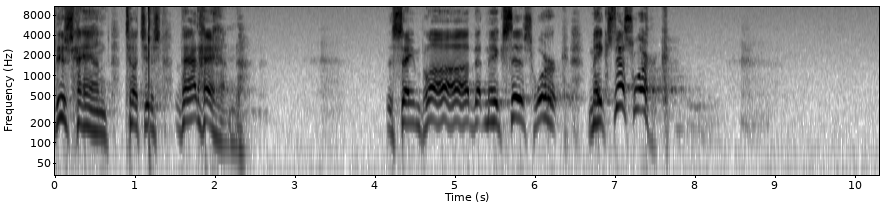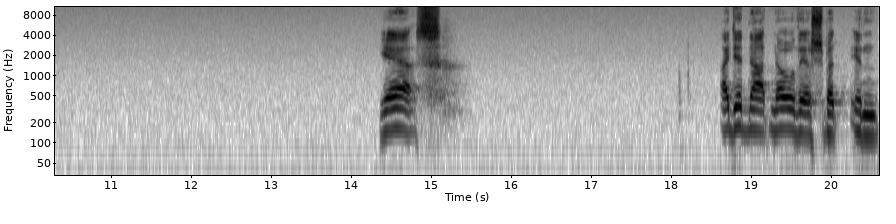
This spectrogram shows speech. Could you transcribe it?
this hand touches that hand. The same blood that makes this work makes this work. Yes. I did not know this, but in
